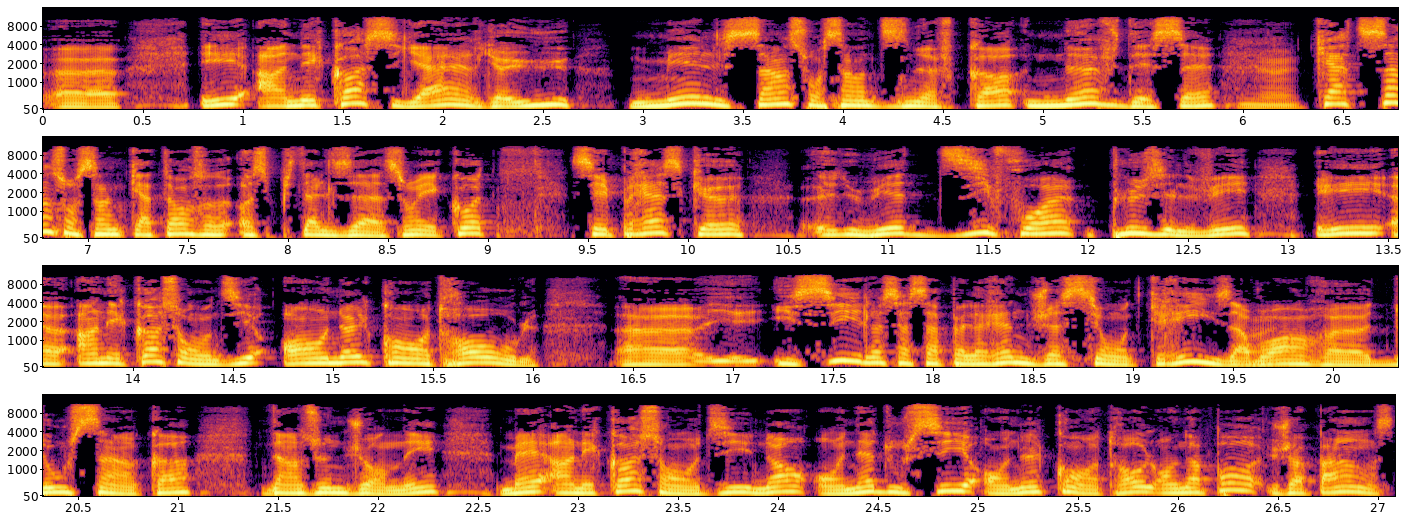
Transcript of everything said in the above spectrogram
et en Écosse, hier, il y a eu 1179 cas, 9 décès, 474 hospitalisations. Écoute, c'est presque 8, euh, 10 fois plus élevé. Et euh, en Écosse, on dit on a le contrôle. Euh, ici, là, ça s'appellerait une gestion de crise, avoir 1200 cas dans une journée. Mais en Écosse, on dit non, on adoucit, on a le contrôle. On n'a pas, je pense,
